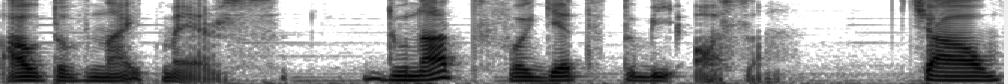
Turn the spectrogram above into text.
out of nightmares. Do not forget to be awesome. Ciao.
